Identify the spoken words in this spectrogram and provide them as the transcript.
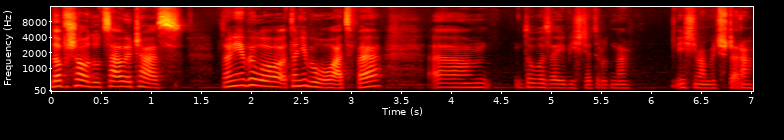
do przodu cały czas. To nie było, to nie było łatwe. Um, to było zajebiście trudne jeśli mam być szczera.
